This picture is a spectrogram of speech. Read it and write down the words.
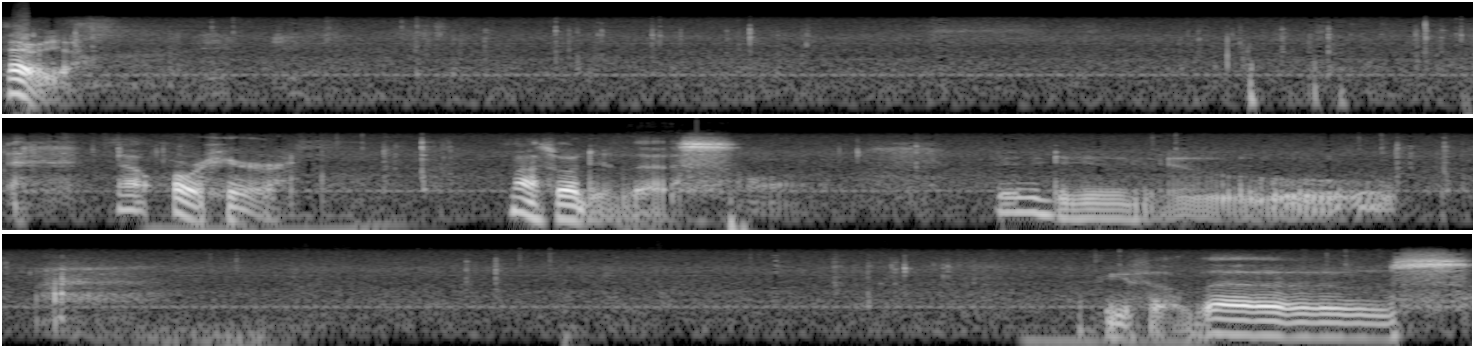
There we go. Now over here, might as well do this. Do, do, do, Refill those.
